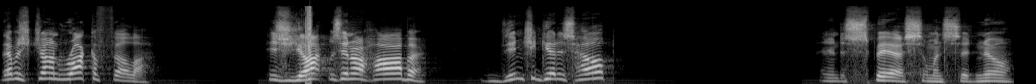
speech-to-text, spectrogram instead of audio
That was John Rockefeller. His yacht was in our harbor. Didn't you get his help? And in despair, someone said, No,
